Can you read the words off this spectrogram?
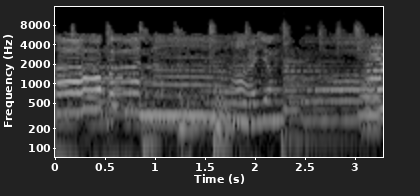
สาบานนายังคอย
